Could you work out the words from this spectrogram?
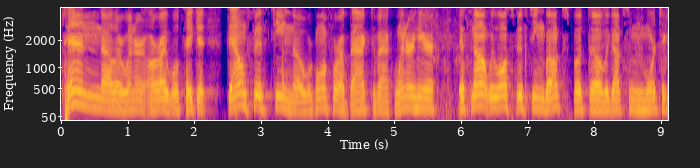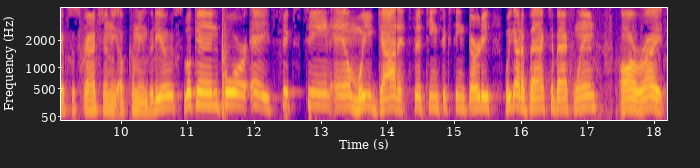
$10 winner. All right, we'll take it. Down 15, though. We're going for a back-to-back -back winner here. If not, we lost 15 bucks, but uh, we got some more tickets to scratch in the upcoming videos. Looking for a 16, and we got it. 15, 16, 30. We got a back-to-back -back win. All right.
